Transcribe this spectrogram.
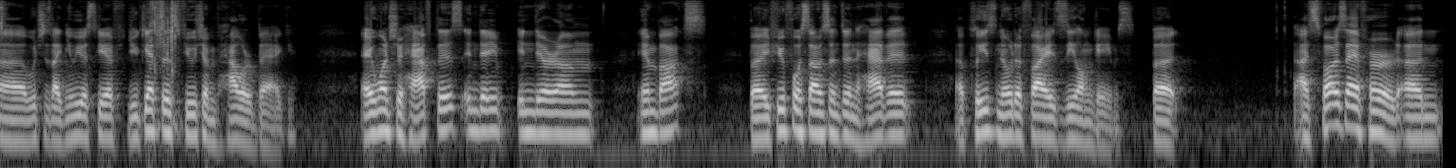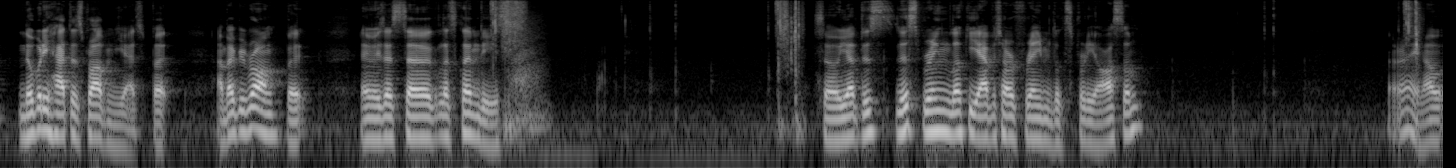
uh, which is like New Year's gift. You get this fusion power bag. Everyone should have this in their in their um inbox. But if you for some reason didn't have it, uh, please notify Zlong Games. But as far as I've heard, uh, nobody had this problem yet, but I might be wrong. But anyways, let's uh, let's claim these. So yeah, this this spring lucky avatar frame looks pretty awesome. All right, I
